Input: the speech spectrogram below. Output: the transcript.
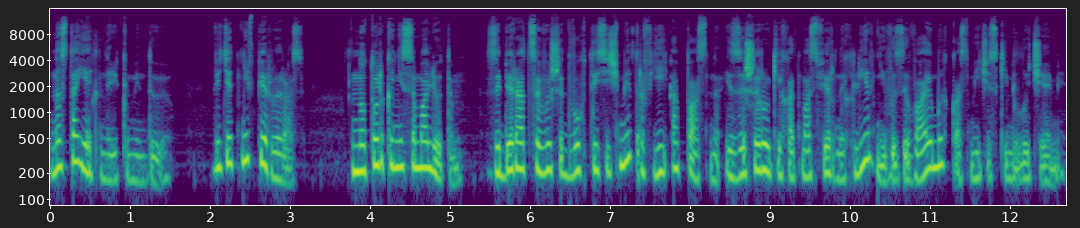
Настоятельно рекомендую. Ведь это не в первый раз. Но только не самолетом. Забираться выше двух тысяч метров ей опасно из-за широких атмосферных ливней, вызываемых космическими лучами.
